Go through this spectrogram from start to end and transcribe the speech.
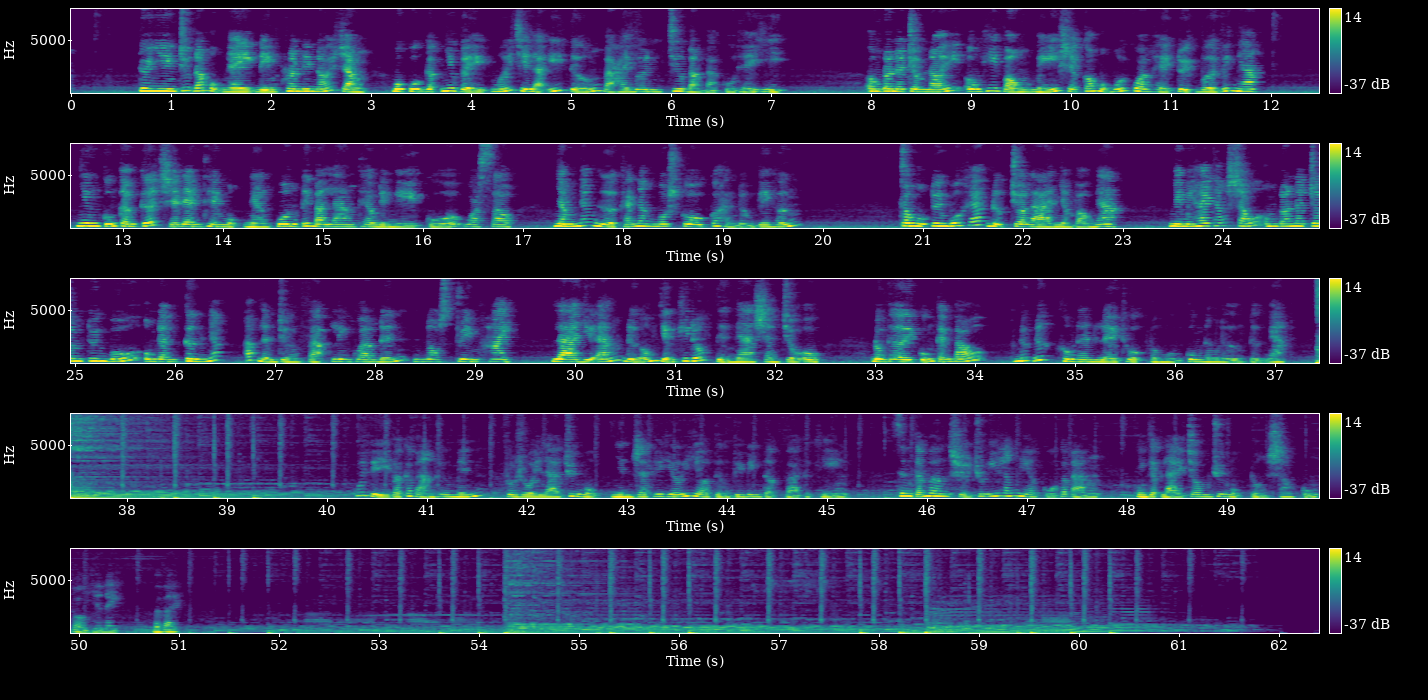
Tuy nhiên, trước đó một ngày, Điện Kremlin nói rằng một cuộc gặp như vậy mới chỉ là ý tưởng và hai bên chưa bàn bạc cụ thể gì. Ông Donald Trump nói ông hy vọng Mỹ sẽ có một mối quan hệ tuyệt vời với Nga, nhưng cũng cam kết sẽ đem thêm 1.000 quân tới Ba Lan theo đề nghị của Warsaw nhằm ngăn ngừa khả năng Moscow có hành động gây hấn. Trong một tuyên bố khác được cho là nhằm vào Nga, ngày 12 tháng 6, ông Donald Trump tuyên bố ông đang cân nhắc áp lệnh trừng phạt liên quan đến Nord Stream 2 là dự án đường ống dẫn khí đốt từ Nga sang châu Âu đồng thời cũng cảnh báo nước Đức không nên lệ thuộc vào nguồn cung năng lượng từ Nga. Quý vị và các bạn thân mến, vừa rồi là chuyên mục Nhìn ra thế giới do tường vi biên tập và thực hiện. Xin cảm ơn sự chú ý lắng nghe của các bạn. Hẹn gặp lại trong chuyên mục tuần sau cũng vào giờ này. Bye bye!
